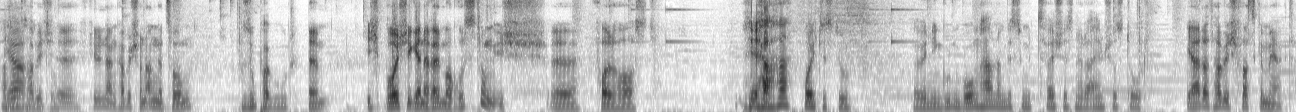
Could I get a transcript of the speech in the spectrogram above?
Ach so, ja, habe ich, äh, vielen Dank, habe ich schon angezogen. Super gut. Ähm, ich bräuchte generell mal Rüstung, ich, äh, Vollhorst. Ja, bräuchtest du. Weil wenn die einen guten Bogen haben, dann bist du mit zwei Schüssen oder einem Schuss tot. Ja, das habe ich fast gemerkt.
